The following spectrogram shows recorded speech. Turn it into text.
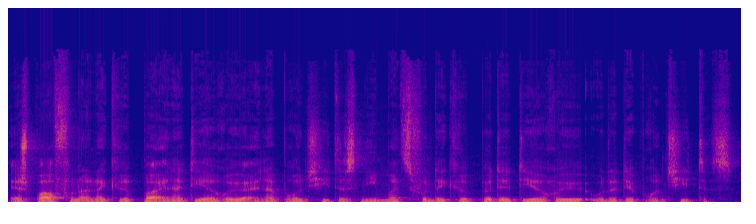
Er sprach von einer Grippe, einer Diarrhoe, einer Bronchitis, niemals von der Grippe, der Diarrhoe oder der Bronchitis.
